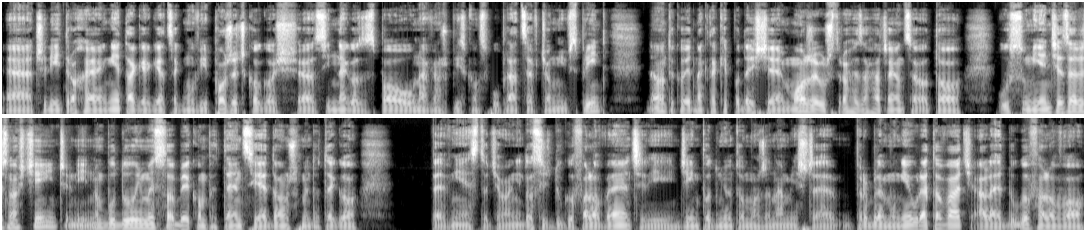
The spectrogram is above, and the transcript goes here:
E, czyli trochę nie tak, jak Jacek mówi, pożycz kogoś e, z innego zespołu, nawiąż bliską współpracę, wciągnij w sprint, no, tylko jednak takie podejście może już trochę zahaczające o to usunięcie zależności, czyli no budujmy sobie kompetencje, dążmy do tego, Pewnie jest to działanie dosyć długofalowe, czyli dzień po dniu to może nam jeszcze problemu nie uratować, ale długofalowo,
